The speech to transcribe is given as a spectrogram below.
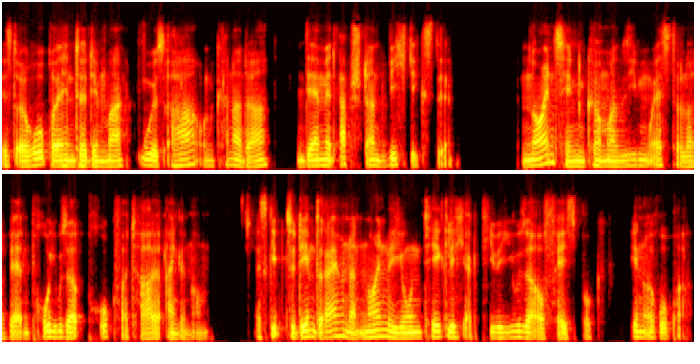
ist Europa hinter dem Markt USA und Kanada der mit Abstand wichtigste. 19,7 US-Dollar werden pro User pro Quartal eingenommen. Es gibt zudem 309 Millionen täglich aktive User auf Facebook in Europa.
